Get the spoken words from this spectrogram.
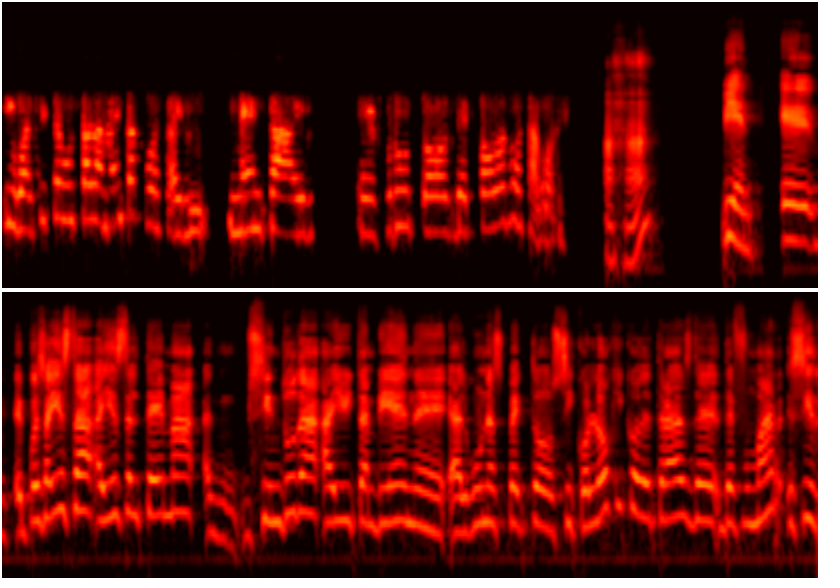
Igual si te gusta la menta, pues hay menta, hay eh, frutos de todos los sabores. Ajá. Bien, eh, eh, pues ahí está, ahí está el tema. Mm, sin duda hay también eh, algún aspecto psicológico detrás de, fumar. Es decir,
